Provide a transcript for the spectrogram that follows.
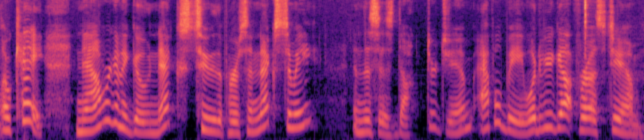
Okay, now we're going to go next to the person next to me, and this is Dr. Jim Appleby. What have you got for us, Jim?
